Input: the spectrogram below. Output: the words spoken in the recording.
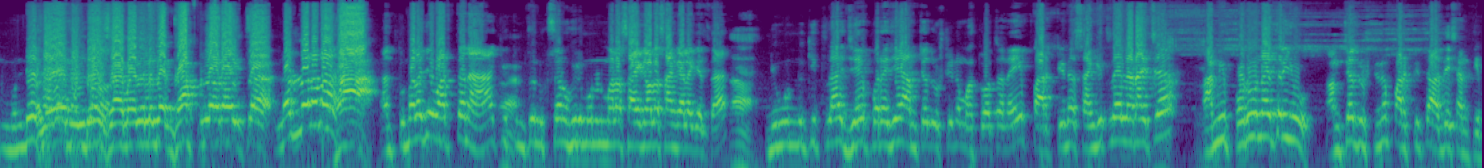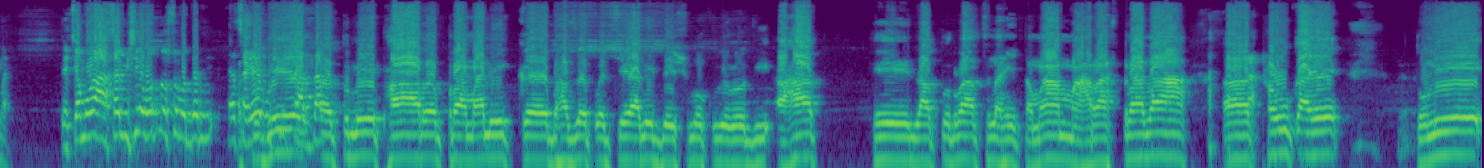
मुंडे साहेब मुंडे सांगतो. साहेबांनी म्हणजे गप लढायचा लढलो ना मग हा. आणि तुम्हाला जे वाटतं ना की हा. तुमचं नुकसान होईल म्हणून मला सायगावला सांगायला गेलता हा. निवडणुकीतला जे पराजय आमच्या दृष्टीनं महत्त्वाचा नाही पार्टीनं सांगितलंय लढायचं आम्ही पडू नाही तर येऊ आमच्या दृष्टीनं पार्टीचा आदेश अंतिम आहे त्याच्यामुळे असा विषय होत नसतो बद्दल. या सगळ्या गोष्टी चालतात. तुम्ही फार प्रामाणिक भाजपचे आणि देशमुख विरोधी आहात. हे लातूरलाच नाही तमाम महाराष्ट्राला ठाऊक आहे. तुम्ही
